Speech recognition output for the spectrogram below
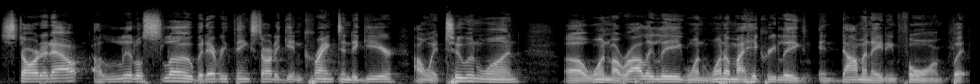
Started out a little slow, but everything started getting cranked into gear. I went two and one. Uh, won my Raleigh league, won one of my Hickory leagues in dominating form, but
